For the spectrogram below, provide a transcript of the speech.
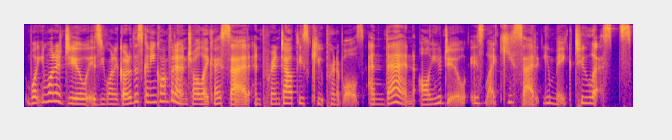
what you want to do is you want to go to the Skinny Confidential, like I said, and print out these cute printables. And then all you do is, like he said, you make two lists.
